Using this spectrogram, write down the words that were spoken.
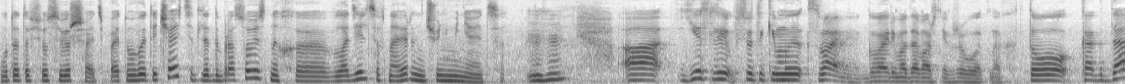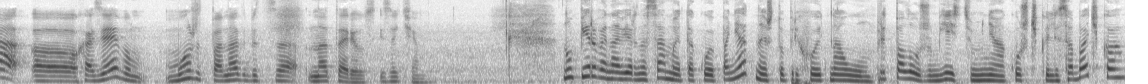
вот это все совершать. Поэтому в этой части для добросовестных э, владельцев, наверное, ничего не меняется. Угу. А если все-таки мы с вами говорим о домашних животных, то когда э, хозяевам может понадобиться нотариус и зачем? Ну, первое, наверное, самое такое понятное, что приходит на ум. Предположим, есть у меня кошечка или собачка.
